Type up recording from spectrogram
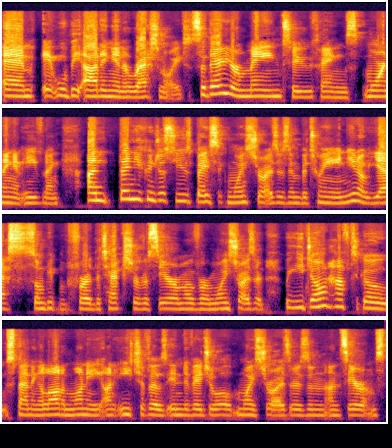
Um, it will be adding in a retinoid. So they're your main two things, morning and evening. And then you can just use basic moisturizers in between. You know, yes, some people prefer the texture of a serum over a moisturizer, but you don't have to go spending a lot of money on each of those individual moisturizers and, and serums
